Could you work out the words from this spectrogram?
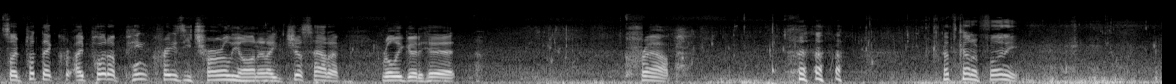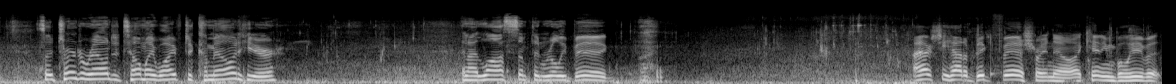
So I put that I put a pink crazy Charlie on and I just had a really good hit. Crap. That's kind of funny. So I turned around to tell my wife to come out here and I lost something really big. I actually had a big fish right now. I can't even believe it.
